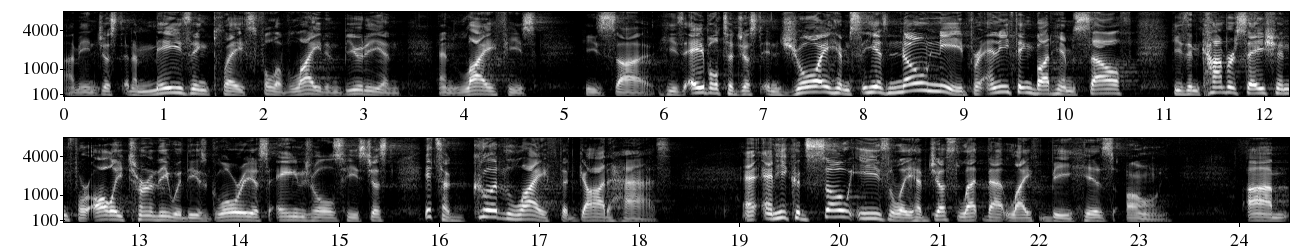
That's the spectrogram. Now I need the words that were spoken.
I mean, just an amazing place full of light and beauty and, and life. He's, he's, uh, he's able to just enjoy him. He has no need for anything but himself. He's in conversation for all eternity with these glorious angels. He's just, it's a good life that God has. And, and he could so easily have just let that life be his own. Um,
